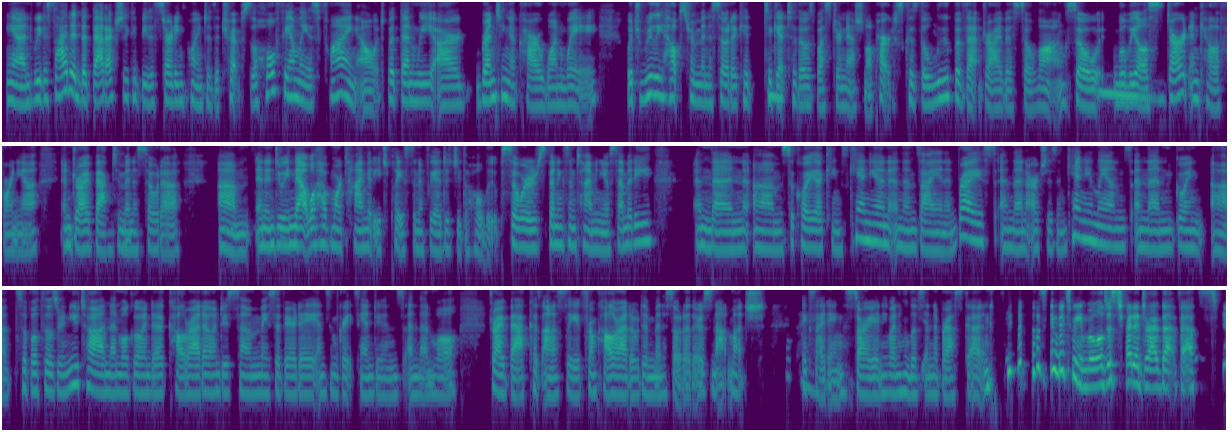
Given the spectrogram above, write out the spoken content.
And we decided that that actually could be the starting point of the trip. So the whole family is flying out, but then we are renting a car one way, which really helps from Minnesota to mm-hmm. get to those Western national parks because the loop of that drive is so long. So mm-hmm. we'll be able to mm. start in California and drive back to mm-hmm. Minnesota um, and in doing that, we'll have more time at each place than if we had to do the whole loop. So we're spending some time in Yosemite and then um, Sequoia, Kings Canyon, and then Zion and Bryce, and then Arches and Canyonlands, and then going. Uh, so both those are in Utah, and then we'll go into Colorado and do some Mesa Verde and some great sand dunes, and then we'll drive back because honestly, from Colorado to Minnesota, there's not much okay. exciting. Sorry, anyone who lives yeah. in Nebraska and in between, but we'll just try to drive that fast.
